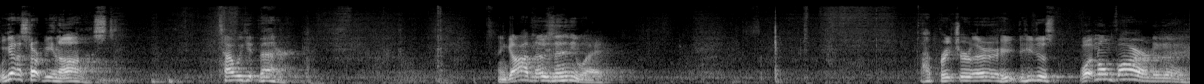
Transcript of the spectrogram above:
We got to start being honest. It's how we get better. And God knows it anyway. That preacher there, he, he just wasn't on fire today.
